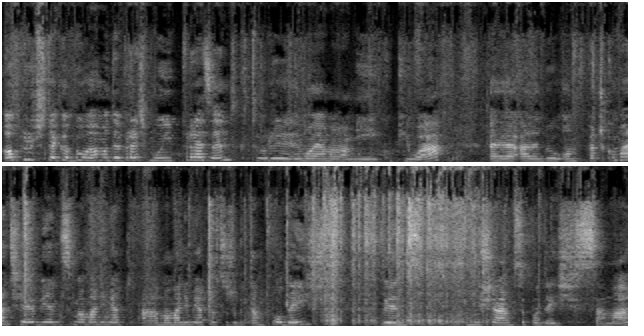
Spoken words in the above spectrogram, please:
Oprócz tego byłam odebrać mój prezent, który moja mama mi kupiła, e, ale był on w paczkomacie, więc mama nie miała, a mama nie miała czasu, żeby tam podejść, więc musiałam sobie podejść sama.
